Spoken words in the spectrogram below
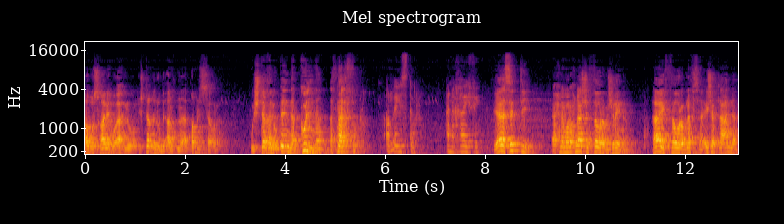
أبو صالح وأهله اشتغلوا بأرضنا قبل الثورة. واشتغلوا إلنا كلنا أثناء الثورة. الله يستر. أنا خايفة. يا ستي إحنا ما رحناش الثورة بجرينا. هاي الثورة بنفسها إجت لعنا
